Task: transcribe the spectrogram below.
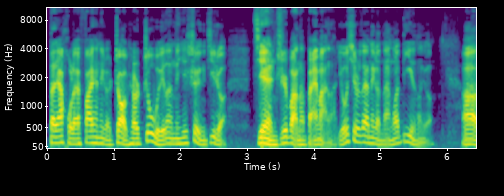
大家后来发现那个照片周围的那些摄影记者。简直把它摆满了，尤其是在那个南瓜地那个，啊，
